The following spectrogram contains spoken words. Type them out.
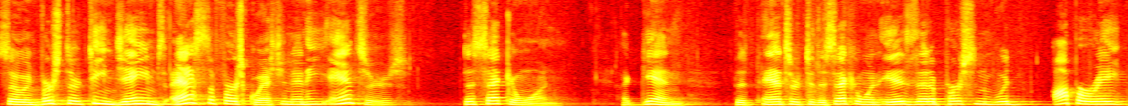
So in verse 13, James asks the first question and he answers the second one. Again, the answer to the second one is that a person would operate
